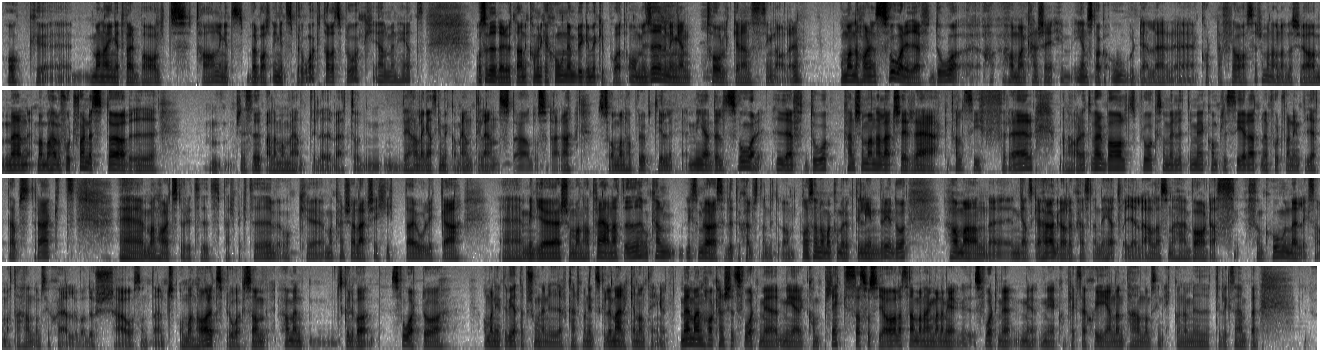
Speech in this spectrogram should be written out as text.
Och eh, man har inget verbalt tal, inget, verbalt, inget språk, talat språk i allmänhet. Och så vidare, utan kommunikationen bygger mycket på att omgivningen tolkar ens signaler. Om man har en svår IF, då eh, har man kanske enstaka ord eller eh, korta fraser som man använder sig av. Men man behöver fortfarande stöd i princip alla moment i livet. Och det handlar ganska mycket om en-till-en stöd och sådär. Så om man hoppar upp till medelsvår IF, då kanske man har lärt sig räkna siffror. Man har ett verbalt språk som är lite mer komplicerat men fortfarande inte jätteabstrakt. Eh, man har ett större tidsperspektiv och eh, man kanske har lärt sig hitta olika eh, miljöer som man har tränat i och kan liksom röra sig lite självständigt i dem. Och sen om man kommer upp till lindrig då har man eh, en ganska hög grad av självständighet vad gäller alla sådana här vardagsfunktioner, liksom att ta hand om sig själv och duscha och sånt där. Om man har ett språk som ja, men, skulle vara svårt att om man inte vet att personen är IF kanske man inte skulle märka någonting. Men man har kanske svårt med mer komplexa sociala sammanhang, man har mer svårt med, med, med komplexa skeenden, ta hand om sin ekonomi till exempel.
